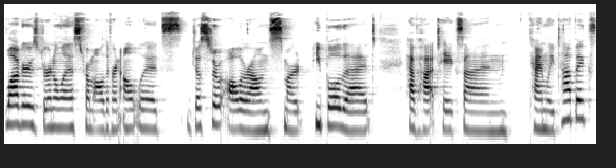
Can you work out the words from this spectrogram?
bloggers, journalists from all different outlets, just all around smart people that have hot takes on timely topics.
